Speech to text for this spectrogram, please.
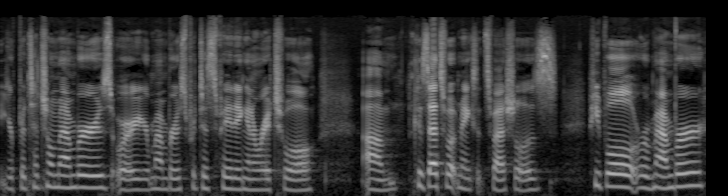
your potential members or your members participating in a ritual, because um, that's what makes it special. Is people remember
